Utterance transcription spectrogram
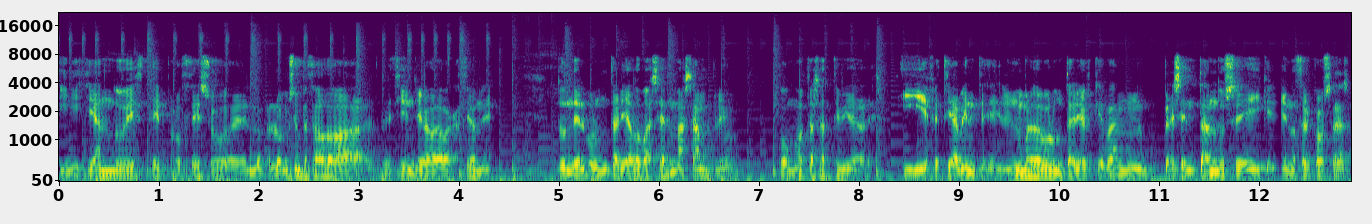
iniciando este proceso, eh, lo, hemos empezado a, recién llegado de vacaciones, donde el voluntariado va a ser más amplio con otras actividades. Y efectivamente, el número de voluntarios que van presentándose y queriendo hacer cosas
